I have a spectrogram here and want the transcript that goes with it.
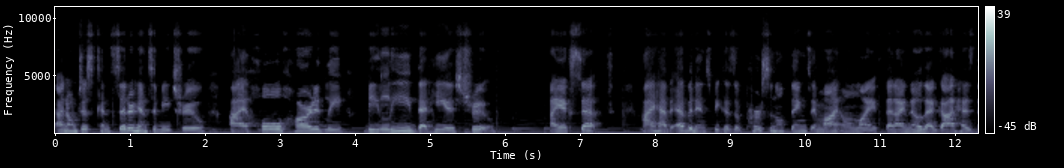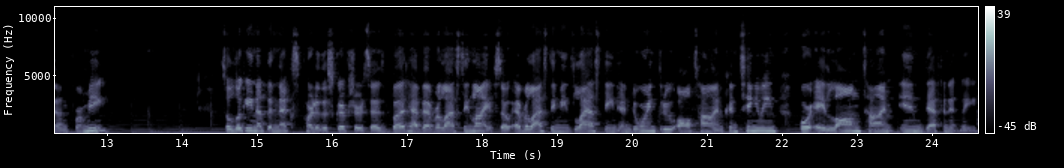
I don't just consider him to be true, I wholeheartedly believe that he is true. I accept. I have evidence because of personal things in my own life that I know that God has done for me. So, looking at the next part of the scripture, it says, But have everlasting life. So, everlasting means lasting, enduring through all time, continuing for a long time indefinitely.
